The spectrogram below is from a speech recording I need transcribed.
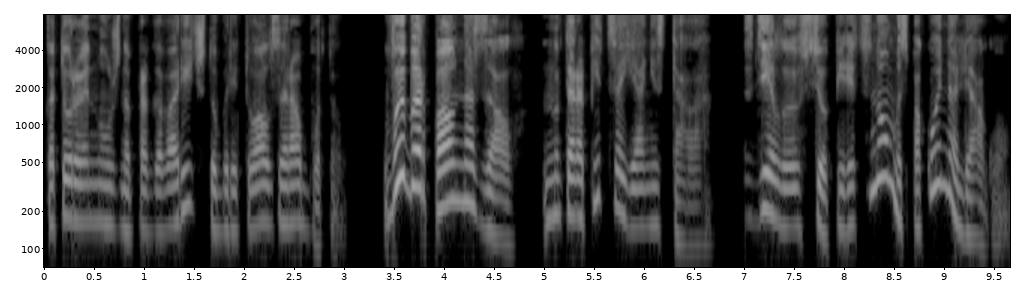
которые нужно проговорить, чтобы ритуал заработал. Выбор пал на зал, но торопиться я не стала. Сделаю все перед сном и спокойно лягу.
